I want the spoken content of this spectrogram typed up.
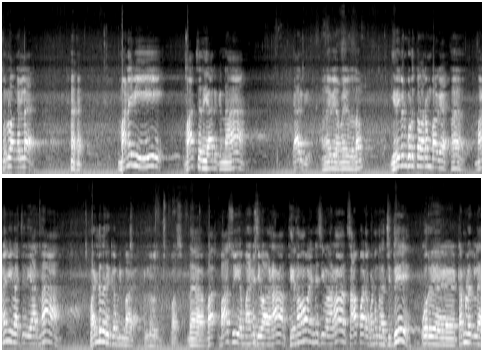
சொல்லுவாங்கல்ல. மனைவி வாச்சது யாருக்குன்னா? யாருக்கு? மனைவி அமைவதெல்லாம்? இறைவன் கொடுத்த வரம்பாங்க ஆ. மனைவி வாச்சது யாருன்னா? வள்ளுவருக்கு அப்படிம்பாங்க நல்லவர் வாசம் இந்த வாசு அம்மா என்ன செய்வாங்களாம் தினம் என்ன செய்வாங்களாம் சாப்பாடை கொண்டு வந்து வச்சுட்டு ஒரு டம்ளரில்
